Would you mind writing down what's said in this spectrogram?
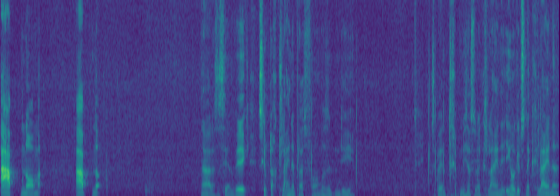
abnormal. Abno... Ah, das ist hier im Weg. Es gibt noch kleine Plattformen. Wo sind denn die? Gibt es bei den Treppen nicht noch so eine kleine? Irgendwo gibt es eine kleine...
